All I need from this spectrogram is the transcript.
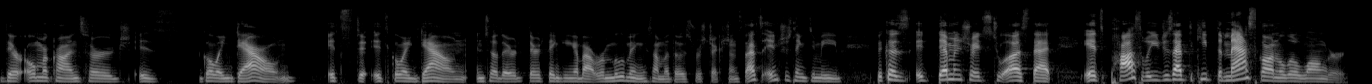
their Omicron surge is going down. It's it's going down, and so they're they're thinking about removing some of those restrictions. That's interesting to me because it demonstrates to us that it's possible. You just have to keep the mask on a little longer.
